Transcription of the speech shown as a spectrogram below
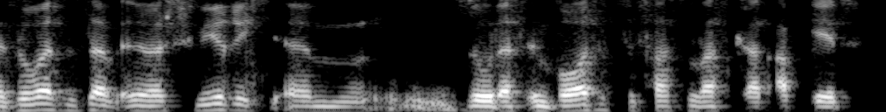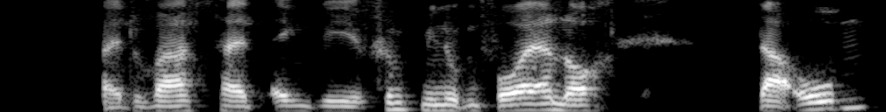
bei sowas ist es immer schwierig, ähm, so das in Worte zu fassen, was gerade abgeht. Weil du warst halt irgendwie fünf Minuten vorher noch da oben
